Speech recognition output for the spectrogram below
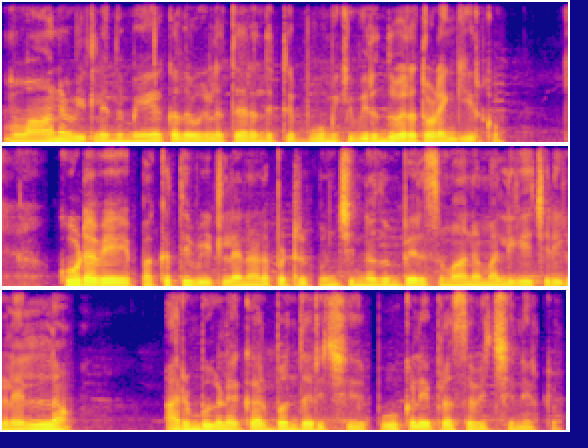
வான வீட்டிலேருந்து மேகக்கதவுகளை திறந்துட்டு பூமிக்கு விருந்து வர தொடங்கியிருக்கும். கூடவே பக்கத்து வீட்டில் நடப்பட்டிருக்கும் சின்னதும் பெருசுமான மல்லிகை செடிகள் எல்லாம் அரும்புகளை கர்ப்பம் தரித்து பூக்களை பிரசவித்து நிற்கும்.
